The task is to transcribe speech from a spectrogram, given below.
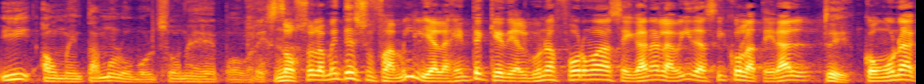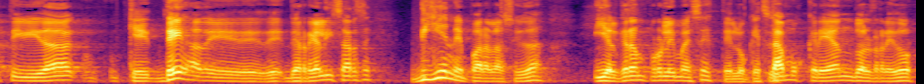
y aumentamos los bolsones de pobreza. No solamente su familia, la gente que de alguna forma se gana la vida así colateral con una actividad que deja de, realizarse, viene para la ciudad. Y el gran problema es este, lo que estamos creando alrededor,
